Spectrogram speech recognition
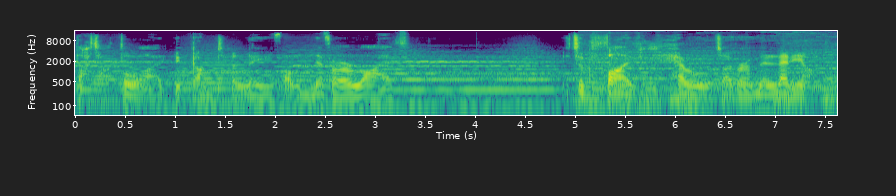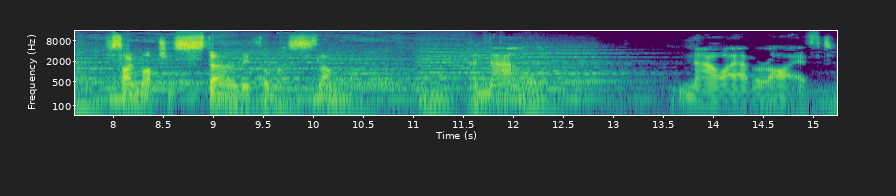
that I thought I had begun to believe I would never arrive. It took five heralds over a millennia to so much as stir me from my slumber. And now, now I have arrived.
